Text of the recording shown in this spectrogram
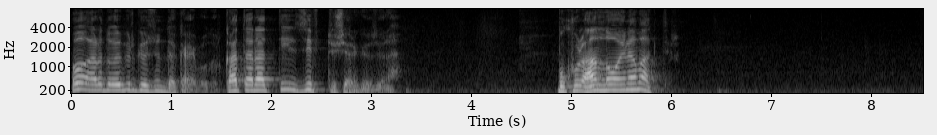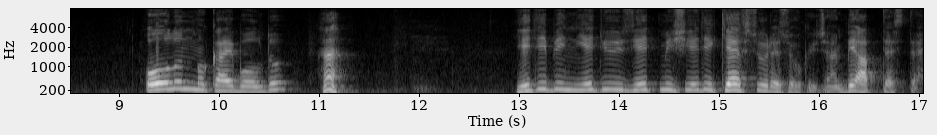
O arada öbür gözün de kaybolur. Katarat değil zift düşer gözüne. Bu Kur'an'la oynamaktır. Oğlun mu kayboldu? Heh. 7777 Kehf suresi okuyacaksın bir abdestte.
